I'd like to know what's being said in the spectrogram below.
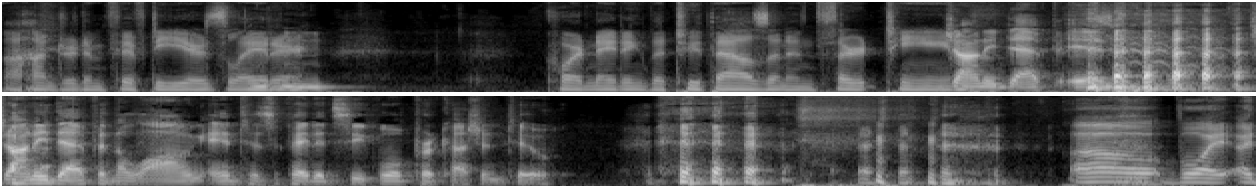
150 years later, Mm-hmm. coordinating the 2013. Johnny Depp in Johnny Depp in the long anticipated sequel Percussion 2. Oh boy! Uh,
